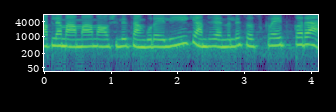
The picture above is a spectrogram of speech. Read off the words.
आपल्या मामा मावशीले सांगू राहिली की आमच्या चॅनलला सबस्क्राईब करा.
